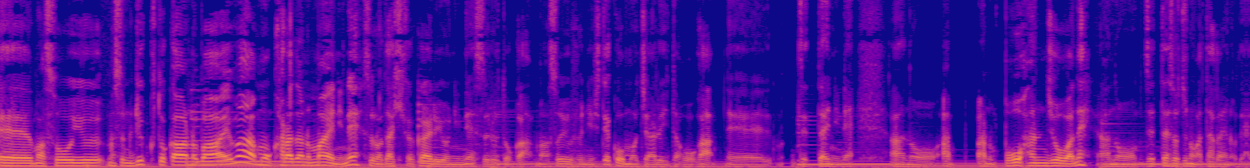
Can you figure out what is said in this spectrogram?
えー、まあ、そういう、まあ、そのリュックとかの場合はもう体の前にねその抱きかかえるようにねするとか、まあ、そういうふうにしてこう持ち歩いた方が、えー、絶対にねあのああの防犯上はねあの絶対そっちの方が高いので。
